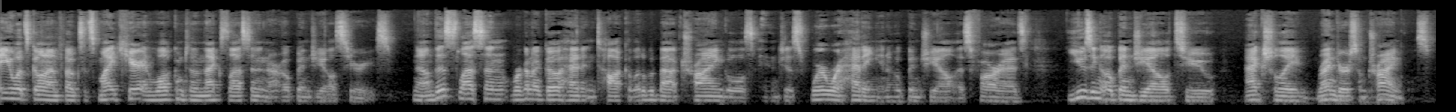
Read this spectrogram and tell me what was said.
Hey, what's going on folks? It's Mike here and welcome to the next lesson in our OpenGL series. Now in this lesson, we're going to go ahead and talk a little bit about triangles and just where we're heading in OpenGL as far as using OpenGL to actually render some triangles.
